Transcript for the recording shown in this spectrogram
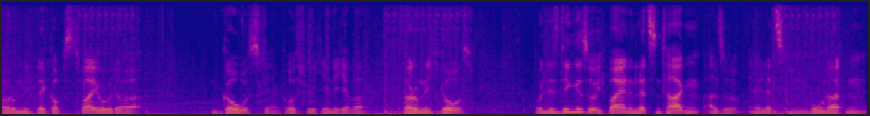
Warum nicht Black Ops 2 oder Ghost? Ja, Ghost spiele ich hier nicht, aber warum nicht Ghost? Und das Ding ist so, ich war ja in den letzten Tagen, also in den letzten Monaten,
